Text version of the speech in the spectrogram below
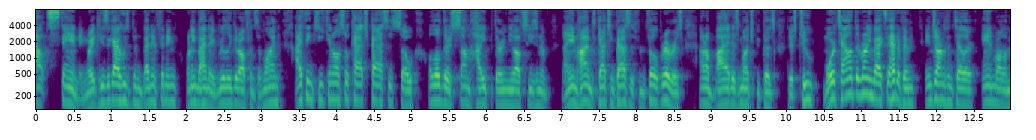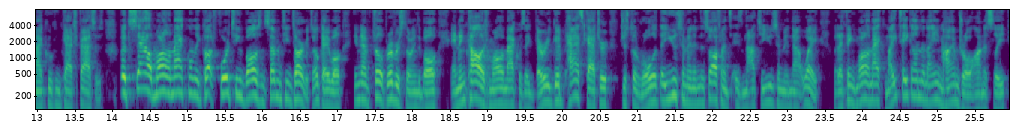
outstanding, right? He's a guy who's been benefiting running behind a really good offensive line. I think he can also catch passes. So although there's some hype during the offseason of Nyheim Hines catching passes from Philip Rivers, I don't buy it as much because there's two more talented running backs ahead of him in Jonathan Taylor and Marlon Mack who can catch passes. But Sal, Marlon Mack only caught 14 balls and 17 targets. Okay, well, he didn't have Philip Rivers throwing the ball. And in college, Marlon Mack was a very good pass catcher. Just the role that they use him in in this offense is not to use him in that way. But I think Marlon Mack might take on the Nyheim Hines role, honestly,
